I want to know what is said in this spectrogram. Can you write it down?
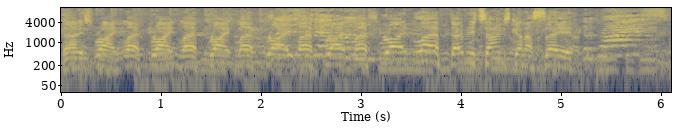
Then it's right, left, right, left, right, left, right, left, right, left, right, left. How many times can I say it? The prize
